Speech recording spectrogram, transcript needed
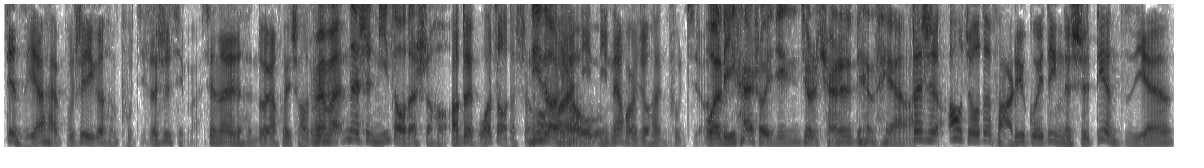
电子烟还不是一个很普及的事情嘛。现在很多人会抽。没有没有，那是你走的时候，啊，对我走的时候，你走的时候你你那会儿就很普及了。我离开的时候已经就是全是电子烟了。但是澳洲的法律规定的是，电子烟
